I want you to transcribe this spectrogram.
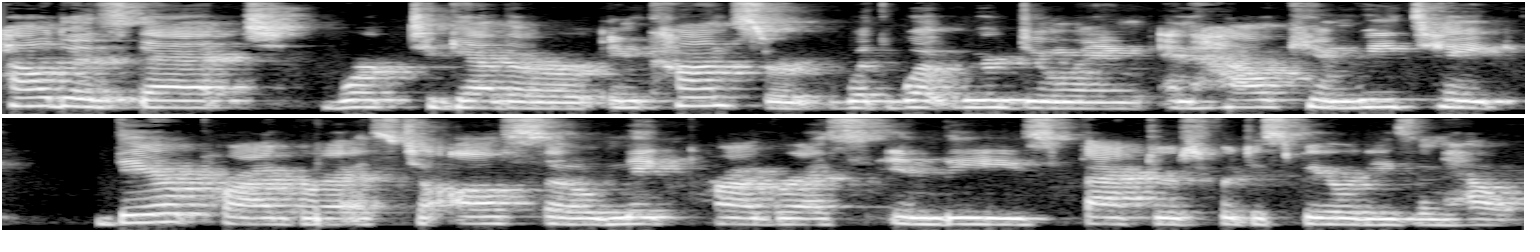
how does that work together in concert with what we're doing? And how can we take their progress to also make progress in these factors for disparities in health?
